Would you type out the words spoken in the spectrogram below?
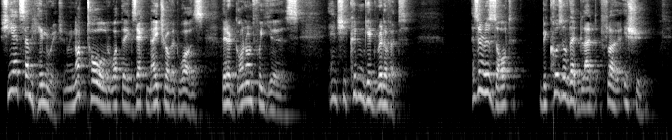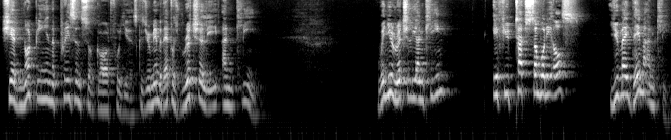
She had some hemorrhage, and we're not told what the exact nature of it was, that had gone on for years, and she couldn't get rid of it. As a result, because of that blood flow issue, she had not been in the presence of God for years. Because you remember, that was ritually unclean. When you're ritually unclean, if you touch somebody else, you made them unclean.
